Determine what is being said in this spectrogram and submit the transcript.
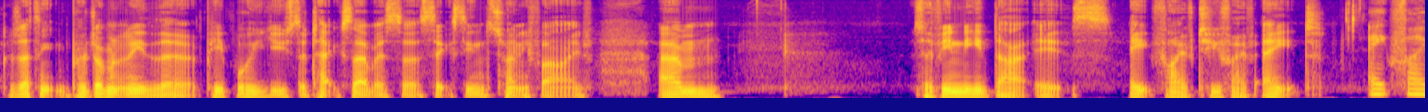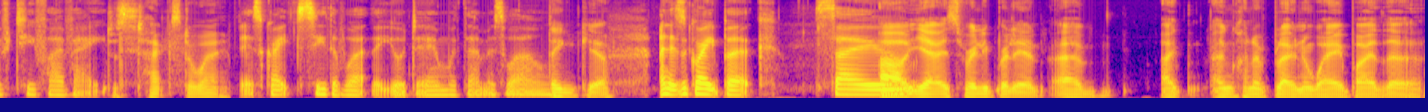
because I think predominantly the people who use the tech service are sixteen to twenty-five. Um, so if you need that, it's eight five two five eight. 85258. Just text away. It's great to see the work that you're doing with them as well. Thank you. and it's a great book. So Oh yeah, it's really brilliant. Um, I I'm kind of blown away by the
